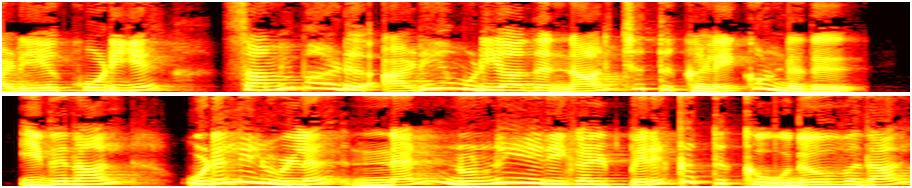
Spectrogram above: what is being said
அடையக்கூடிய சமிபாடு அடைய முடியாத நார்ச்சத்துக்களை கொண்டது. இதனால் உடலில் உள்ள நன் நுண்ணுயிரிகள் பெருக்கத்துக்கு உதவுவதால்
